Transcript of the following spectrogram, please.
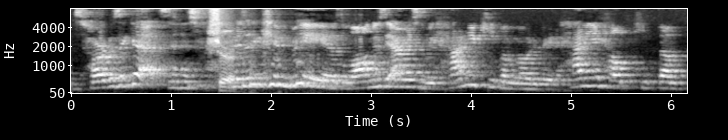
as hard as it gets and as Sure. hard as it can be and as long as the hours can be? How do you keep them motivated? How do you help keep them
